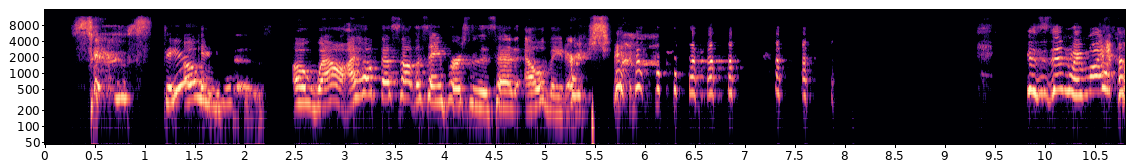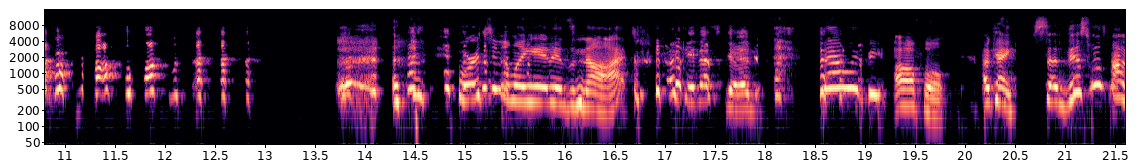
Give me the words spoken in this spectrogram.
staircases. Oh, wow. I hope that's not the same person that said elevators. Because then we might have a problem. Fortunately, it is not. okay, that's good. That would be awful. Okay, so this was my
